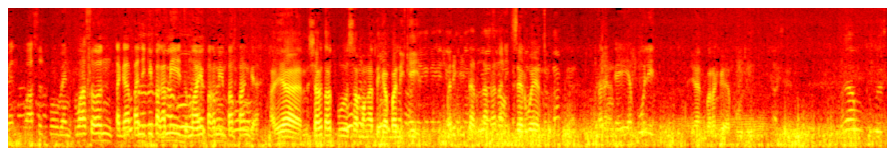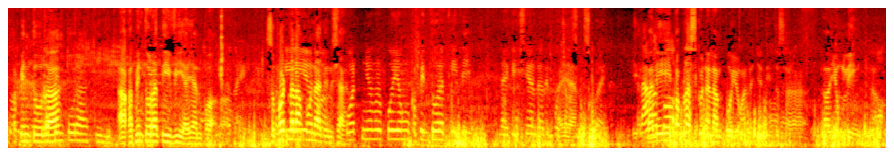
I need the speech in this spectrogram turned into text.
Wentwason po, Wentwason. Taga Paniki pa kami, dumayo pa kami Pampanga. Ayan, shout out po sa mga tiga Paniki. Paniki Tarlac ano, Sir Wen. Barangay Apulit. Ayan, barangay Apuli. Kapintura, Pintura TV. ah, Kapintura TV, ayan po. Support na lang po natin siya. Support niyo po yung Kapintura TV. Like and share na rin po at subscribe. Bali, pa-plus ko na lang po yung ano dyan dito sa, ah, yung link. No?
